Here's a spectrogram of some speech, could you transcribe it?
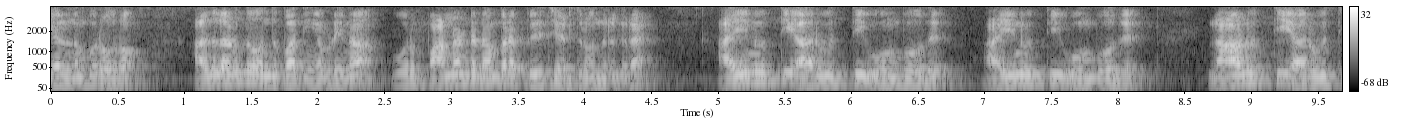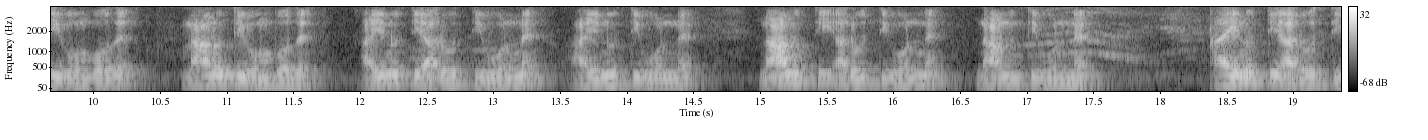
ஏழு நம்பர் வரும். அதுலேருந்து வந்து பார்த்திங்க அப்படின்னா ஒரு பன்னெண்டு நம்பரை பிரித்து எடுத்துகிட்டு வந்திருக்கிறேன். ஐநூற்றி அறுபத்தி ஒம்பது ஐநூற்றி ஒம்பது நானூற்றி அறுபத்தி ஒம்பது நானூற்றி ஒம்பது ஐநூற்றி அறுபத்தி ஒன்று ஐநூற்றி ஒன்று நானூற்றி அறுபத்தி ஒன்று நானூற்றி ஒன்று ஐநூற்றி அறுபத்தி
